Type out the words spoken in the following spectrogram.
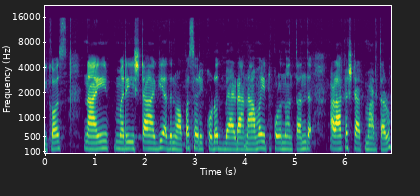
ಬಿಕಾಸ್ ನಾಯಿ ಮರಿ ಇಷ್ಟ ಆಗಿ ಅದನ್ನು ವಾಪಸ್ ಅವ್ರಿಗೆ ಕೊಡೋದು ಬೇಡ ನಾವೇ ಇಟ್ಕೊಳ್ಳೋಣ ಅಂತಂದು ಅಳಾಕ ಸ್ಟಾರ್ಟ್ ಮಾಡ್ತಾಳು.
